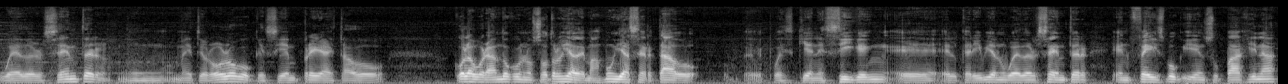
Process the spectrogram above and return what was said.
Weather Center, un meteorólogo que siempre ha estado colaborando con nosotros y además muy acertado. Eh, pues quienes siguen eh, el Caribbean Weather Center en Facebook y en su página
